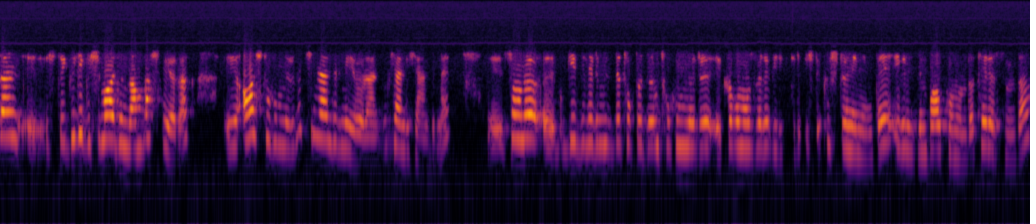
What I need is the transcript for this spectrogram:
ben e, işte güle dişi ardından başlayarak e, ağaç tohumlarını kimlendirmeyi öğrendim kendi kendime. Ee, sonra e, gezilerimizde topladığım tohumları e, kavanozlara biriktirip işte kış döneminde evimizin balkonunda, terasında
